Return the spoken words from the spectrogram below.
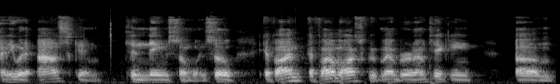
And he would ask him to name someone. So if I'm if I'm an Oxford Group member and I'm taking um,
